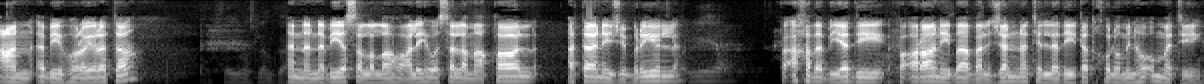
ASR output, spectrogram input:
عن أبي هريرة أن النبي صلى الله عليه وسلم قال أتاني جبريل فأخذ بيدي فأراني باب الجنة الذي تدخل منه أمتي.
